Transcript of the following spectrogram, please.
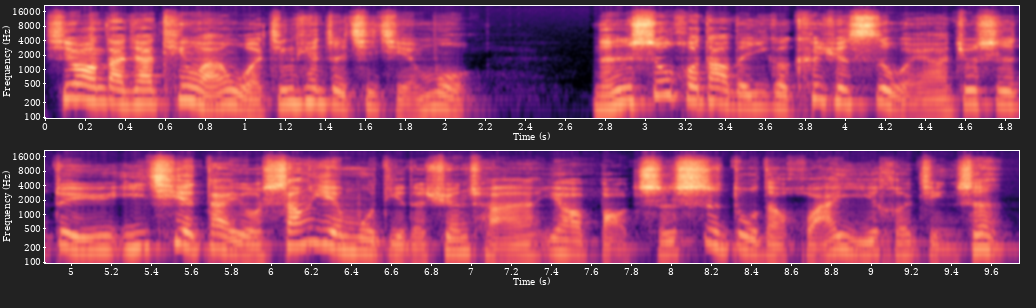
希望大家听完我今天这期节目，能收获到的一个科学思维啊，就是对于一切带有商业目的的宣传，要保持适度的怀疑和谨慎。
